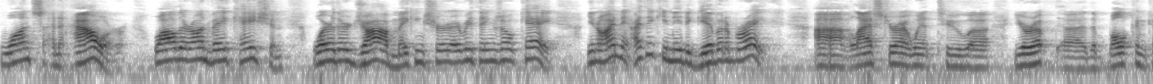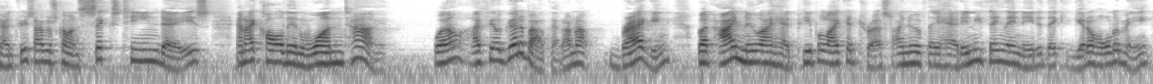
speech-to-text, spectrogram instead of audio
once an hour while they're on vacation, where their job, making sure everything's okay. You know, I, I think you need to give it a break. Uh, last year I went to uh, Europe, uh, the Balkan countries. I was gone 16 days, and I called in one time. Well, I feel good about that. I'm not bragging, but I knew I had people I could trust. I knew if they had anything they needed, they could get a hold of me.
